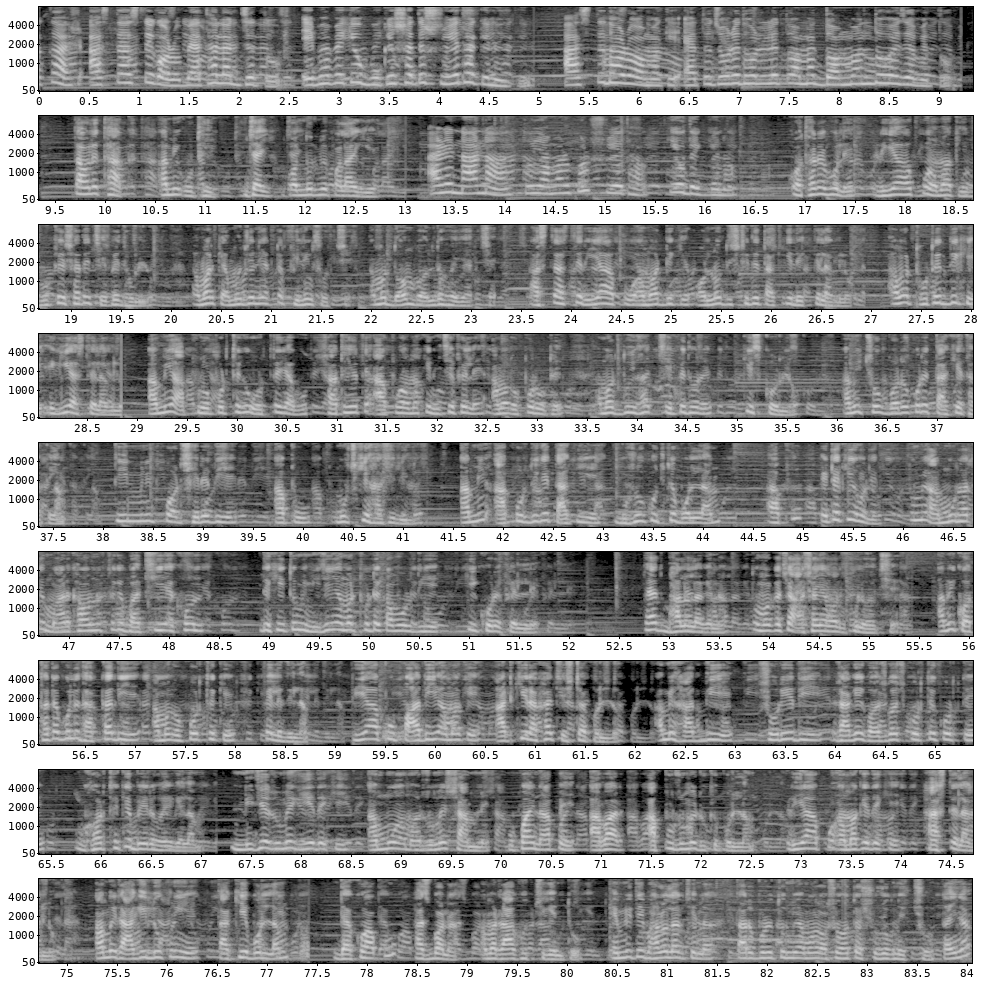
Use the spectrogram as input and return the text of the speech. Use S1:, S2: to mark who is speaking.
S1: আকাশ আস্তে আস্তে করো ব্যথা লাগছে তো। এভাবে কেউ বুকের সাথে শুয়ে থাকে নাকি? আস্তে ধরো আমাকে এত জোরে ধরলে তো আমার দম বন্ধ হয়ে যাবে তো।
S2: তাহলে থাক আমি উঠি যাই অন্য রুমে পালাই গিয়ে।
S1: আরে না না তুই আমার উপর শুয়ে থাক কেউ দেখবে না।
S2: কথাটা বলে রিয়া আপু আমাকে বুকের সাথে চেপে ধরলো। আমার কেমন জানি একটা ফিলিংস হচ্ছে আমার দম বন্ধ হয়ে যাচ্ছে। আস্তে আস্তে রিয়া আপু আমার দিকে অন্য দৃষ্টিতে তাকিয়ে দেখতে লাগল। আমার ঠোঁটের দিকে এগিয়ে আসতে লাগল। আমি আপুর ওপর থেকে উঠতে যাব, সাথে সাথে আপু আমাকে নিচে ফেলে আমার ওপর উঠে আমার দুই হাত চেপে ধরে কিস করল। আমি চোখ বড় করে তাকিয়ে থাকলাম। তিন মিনিট পর ছেড়ে দিয়ে আপু মুচকি হাসি দিল। আমি আপুর দিকে তাকিয়ে ভুরু কুচকে বললাম, আপু, এটা কি হলো? তুমি আম্মুর হাতে মার খাওয়ানোর থেকে বাঁচিয়ে এখন দেখি তুমি নিজেই আমার ঠোঁটে কামড় দিয়ে কি করে ফেললে। ভালো লাগে না। তোমার কাছে আসাই আমার ভুল হয়েছে। আমি কথাটা বলে ধাক্কা দিয়ে আমার উপর থেকে ফেলে দিলাম। রিয়া আপু পা দিয়ে আমাকে আটকে রাখার চেষ্টা করল। আমি হাত দিয়ে সরিয়ে দিয়ে রাগে গজগজ করতে করতে ঘর থেকে বের হয়ে গেলাম। নিজের রুমে গিয়ে দেখি আম্মু আমার রুমের সামনে। উপায় না পেয়ে আবার আপুর রুমে ঢুকে পড়লাম। রিয়া আপু আমাকে দেখে হাসতে লাগল। আমি রাগী লুক নিয়ে তাকিয়ে বললাম, দেখো আপু, হাসবা না। আমার রাগ হচ্ছে কিন্তু। এমনিতেই ভালো লাগছে না। তার উপরে তুমি আমার অসহতার সুযোগ নিচ্ছ, তাই না?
